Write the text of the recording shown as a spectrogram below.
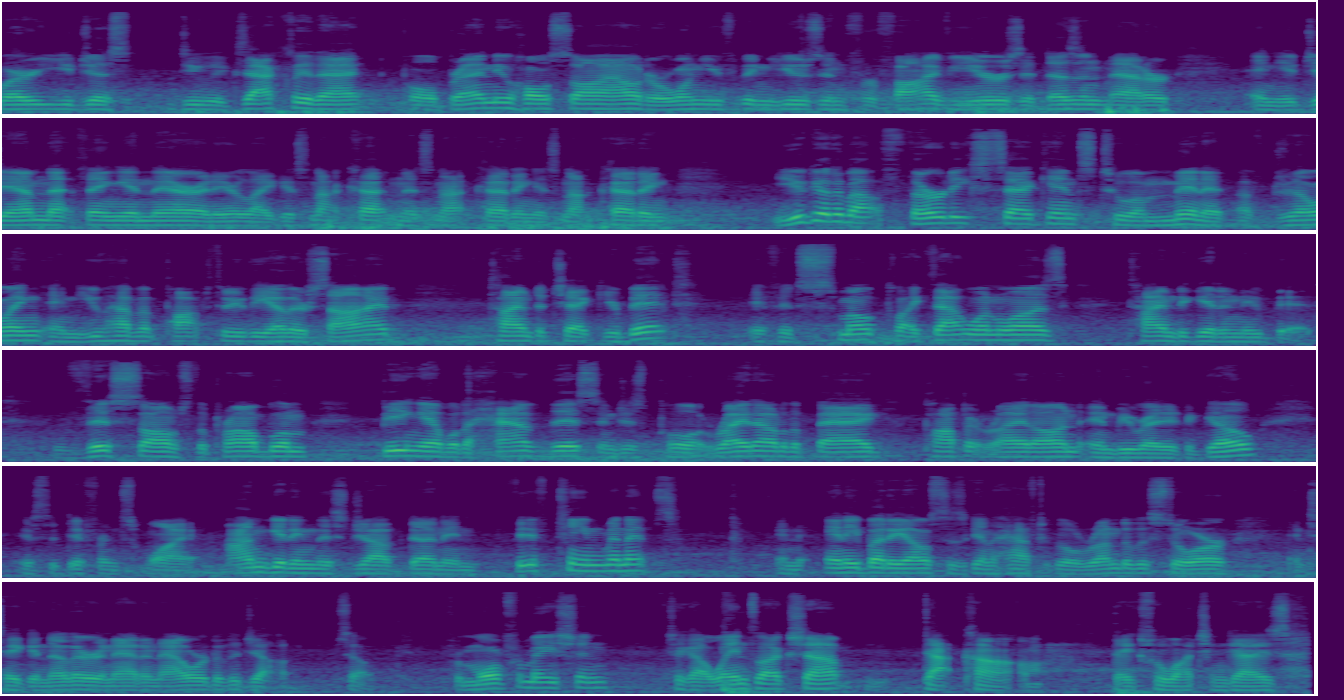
where you just do exactly that, pull a brand new hole saw out or one you've been using for five years, it doesn't matter, and you jam that thing in there and you're like, it's not cutting, it's not cutting, it's not cutting. You get about 30 seconds to a minute of drilling and you haven't popped through the other side, time to check your bit. If it's smoked like that one was, time to get a new bit. This solves the problem. Being able to have this and just pull it right out of the bag, pop it right on, and be ready to go is the difference why I'm getting this job done in 15 minutes and anybody else is going to have to go run to the store and take another and add an hour to the job. So for more information, check out wayneslockshop.com. Thanks for watching, guys.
